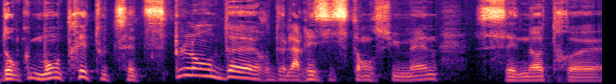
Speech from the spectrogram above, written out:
Donc montrer toute cette splendeur de la résistance l'existence humaine, c'est notre euh,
